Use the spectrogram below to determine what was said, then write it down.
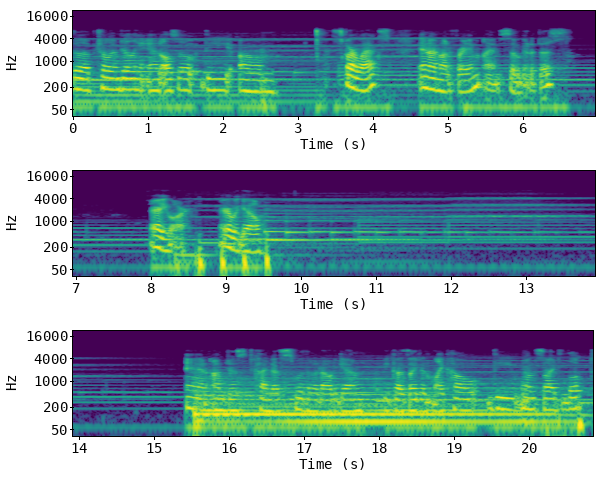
the petroleum jelly and also the um, scar wax. And I'm of frame. I am so good at this. There you are. There we go. And I'm just kind of smoothing it out again because I didn't like how the one side looked.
